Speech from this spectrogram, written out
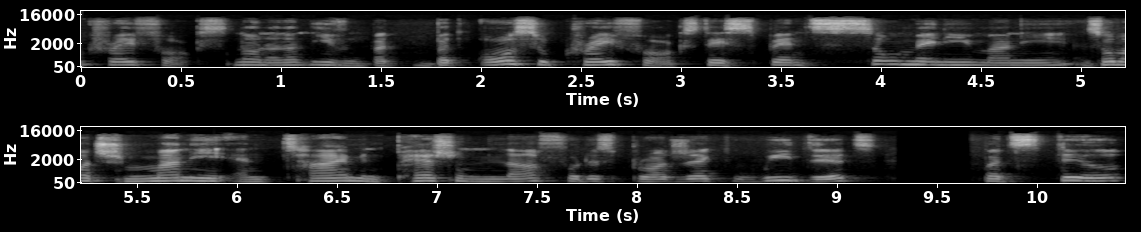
Grey Fox, no, no, not even, but but also Grey Fox, they spent so many money, so much money and time and passion and love for this project. We did, but still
